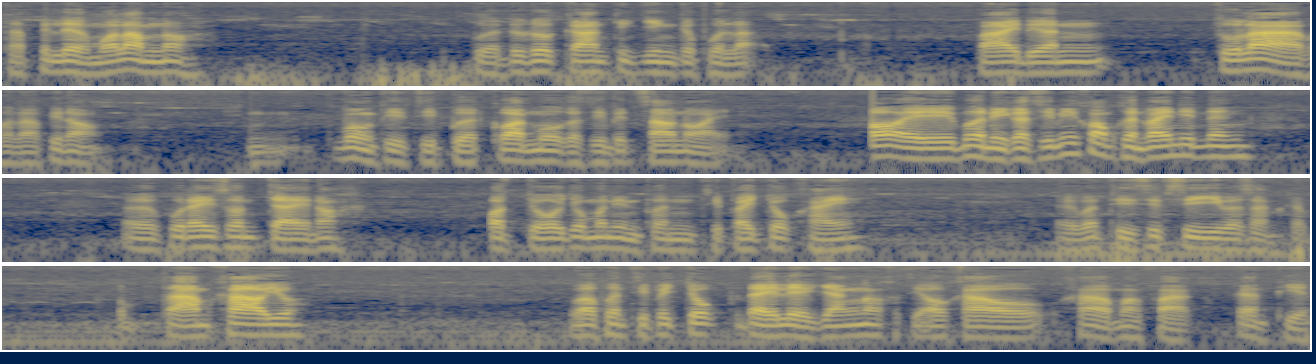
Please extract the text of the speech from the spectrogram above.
ถ้าเป็นเรื่องหมอลำเนาะเปิดฤดูกาลจริง ๆกับพุ่นละปลายเดือนตุลาพุ่นละพี่น้องวงที่สิเปิดก่อนหมูกับสิเป็นสาวหน่อยเพราะไอ้เมื่อนี้ก็สิมีความเคลื่อนไหวนิดนึงเออผู้ใดสนใจเนาะปอดโจยมนินเพิ่นสิไปจกไห้เออวันที่สิบสี่ประสันครับ ก็ตามข่าวอยู่ ว่าเพิ่อนสิไปจกได้เลขยังเนาะสิเอาข่าวข่าวมาฝากแฟนเพจ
